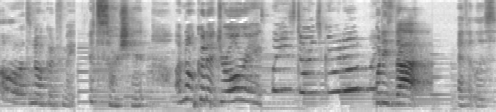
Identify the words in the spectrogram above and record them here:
Oh, that's not good for me. It's so shit. I'm not good at drawing. Please don't screw it up. What is that? Effortless.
